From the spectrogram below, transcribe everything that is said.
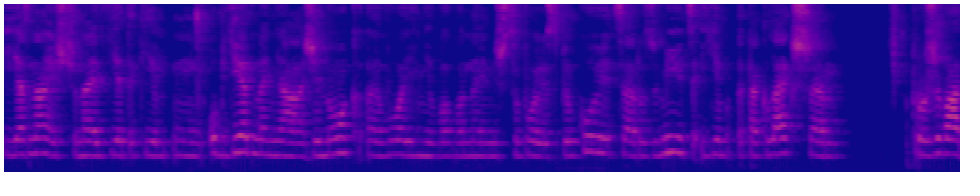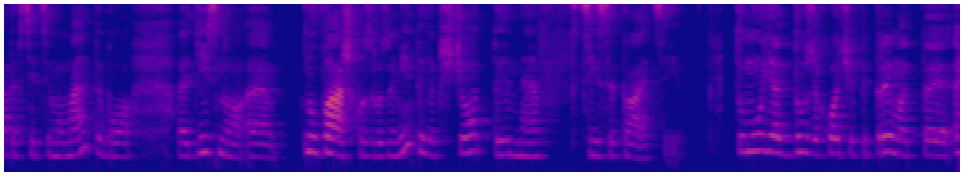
І я знаю, що навіть є такі об'єднання жінок, е, воїнів, вони між собою спілкуються, розуміються, і їм так легше проживати всі ці моменти, бо е, дійсно е, ну, важко зрозуміти, якщо ти не в цій ситуації. Тому я дуже хочу підтримати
